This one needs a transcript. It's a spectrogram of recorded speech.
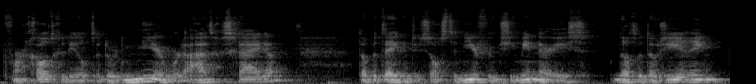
voor een groot gedeelte door de nier worden uitgescheiden. Dat betekent dus als de nierfunctie minder is, dat de dosering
